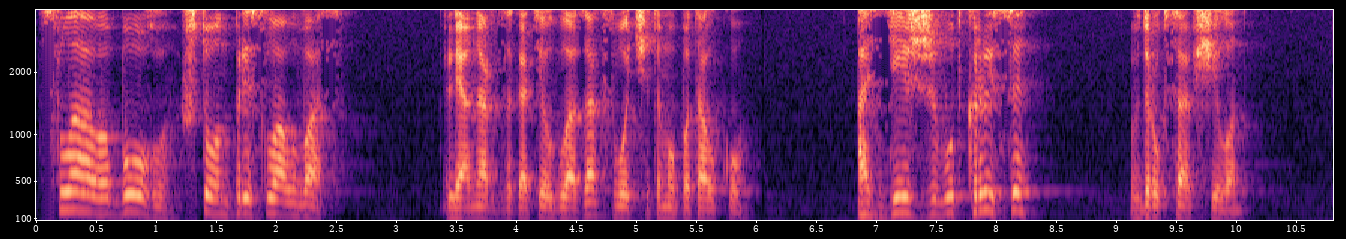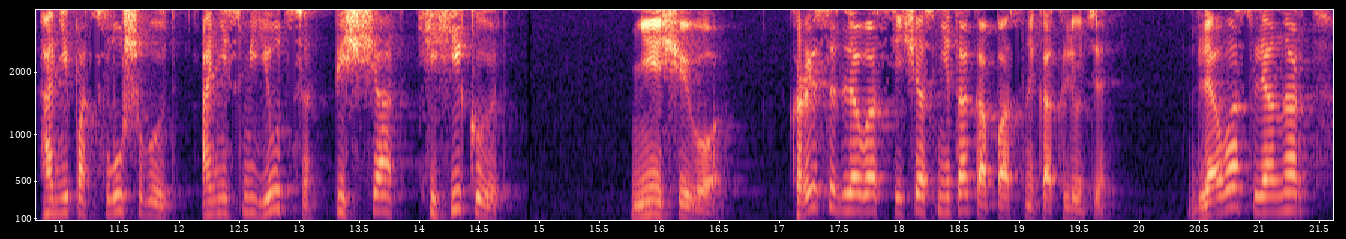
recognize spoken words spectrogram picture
Слава Богу, что он прислал вас. Леонард закатил глаза к сводчатому потолку. «А здесь живут крысы!» Вдруг сообщил он. «Они подслушивают, они смеются, пищат, хихикают». «Ничего. Крысы для вас сейчас не так опасны, как люди. Для вас, Леонард,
